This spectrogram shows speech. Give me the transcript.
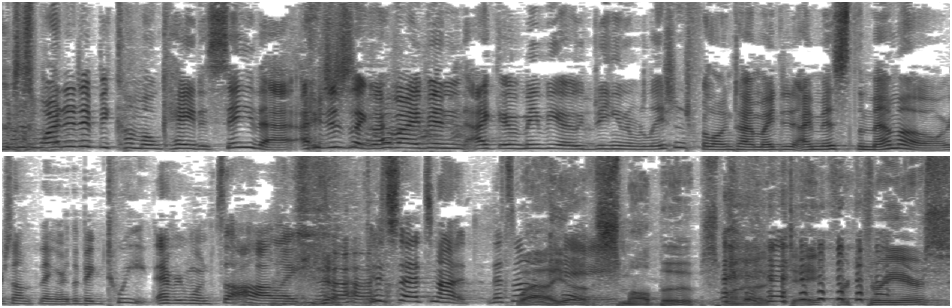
just why did it become okay to say that? I just like have I been? I, maybe I was being in a relationship for a long time. I did. I missed the memo or something or the big tweet everyone saw. Like it's, that's not that's not Wow, okay. you have small boobs. Want to date for three years?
